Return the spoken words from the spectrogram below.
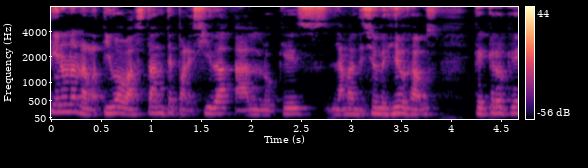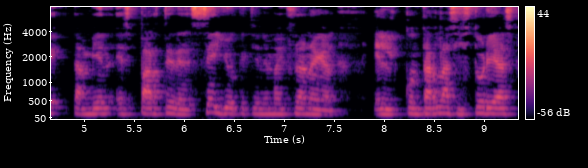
tiene una narrativa bastante parecida a lo que es La maldición de Hill House, que creo que también es parte del sello que tiene Mike Flanagan, el contar las historias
